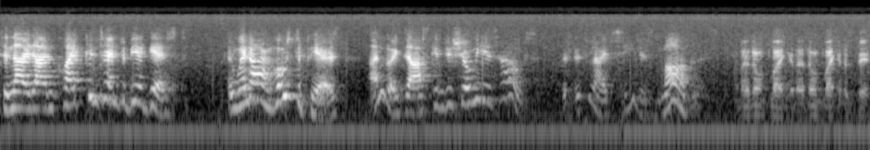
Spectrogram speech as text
tonight I'm quite content to be a guest. And when our host appears, I'm going to ask him to show me his house. The little I've seen is marvelous. But I don't like it. I don't like it a bit.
